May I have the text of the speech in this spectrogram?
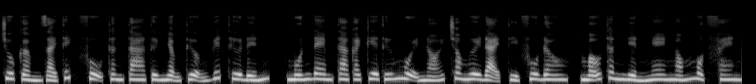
Chu Cầm giải thích phụ thân ta từ nhậm thượng viết thư đến, muốn đem ta cái kia thứ muội nói cho ngươi đại tỷ phu đâu, mẫu thân liền nghe ngóng một phen.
